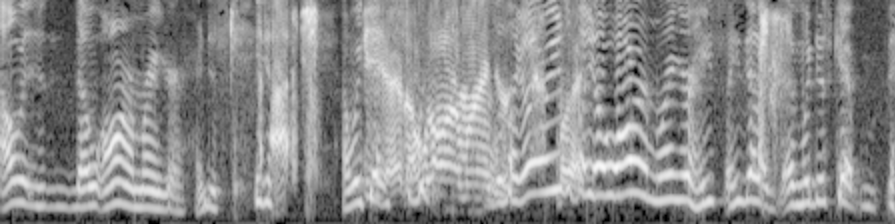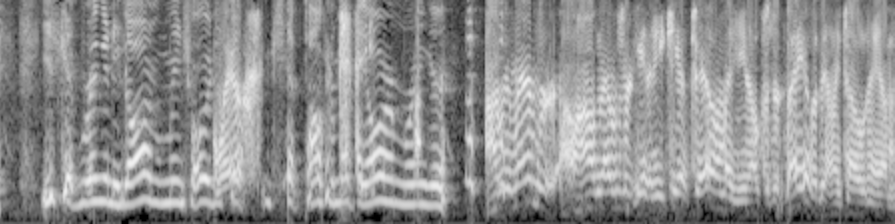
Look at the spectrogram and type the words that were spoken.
I was the arm wringer, and just he just and we kept yeah, the old arm wringer. It's like, oh, he's But- a big old arm wringer. He's he's got a, and we just kept, he just kept bringing his arm. Me and Troy just Well- kept, kept talking about the arm wringer. I remember, I'll, I'll never forget, he kept telling me, you know, because they evidently told him,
